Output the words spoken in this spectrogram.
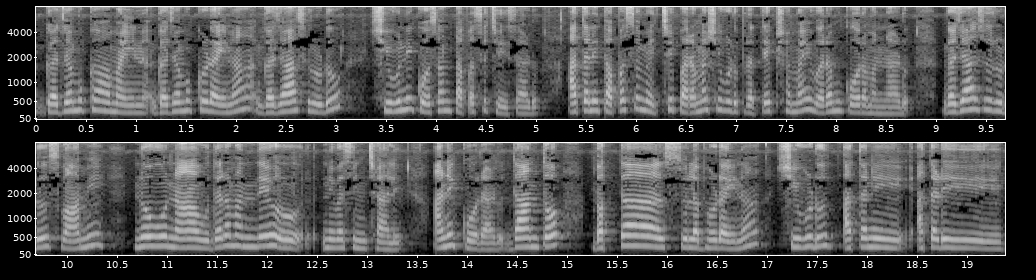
గజముఖమైన గజముఖుడైన గజాసురుడు శివుని కోసం తపస్సు చేశాడు. అతని తపస్సు మెచ్చి పరమశివుడు ప్రత్యక్షమై వరం కోరమన్నాడు. గజాసురుడు స్వామి నువ్వు నా ఉదరమందే నివసించాలి అని కోరాడు. దాంతో భక్త సులభుడైన శివుడు అతని అతడి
